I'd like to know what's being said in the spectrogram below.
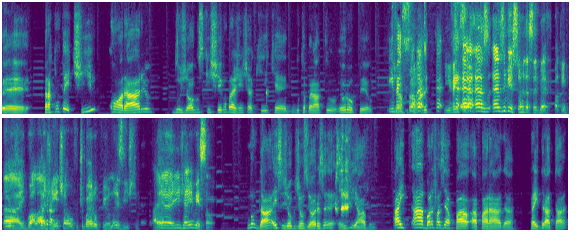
é, para competir com o horário dos jogos que chegam pra gente aqui, que é do campeonato europeu. Invenção. É, Invenção. é, é as, é as invenções da CBF pra tentar igualar É pra- a gente ao futebol europeu. Não existe. Aí, aí já é invenção. Não dá, esse jogo de 11 horas é, é inviável. Aí, ah, bora fazer a, pa- a parada pra hidratar.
